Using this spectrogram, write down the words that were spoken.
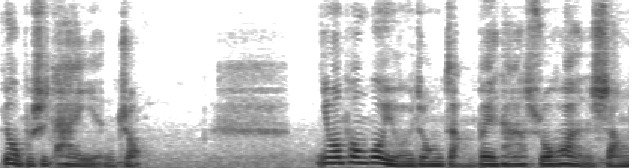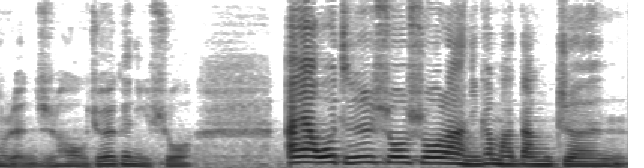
又不是太严重。你有碰过有一种长辈，他说话很伤人，之后就会跟你说：“哎呀，我只是说说啦，你干嘛当真？”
